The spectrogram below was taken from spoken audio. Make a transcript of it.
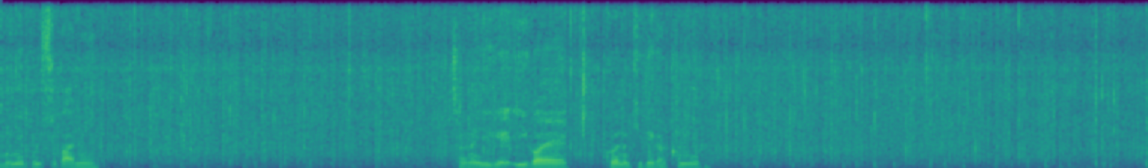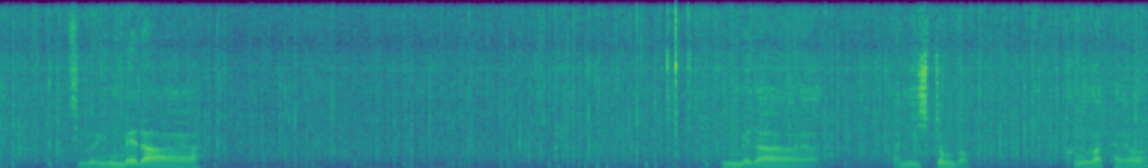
무늬 불수감이 저는 이게 이거에 그거는 기대가 큽니다. 지금 1m 1m 한 20 정도 큰 것 같아요.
